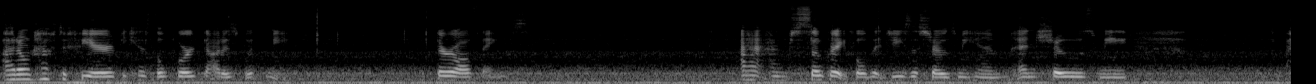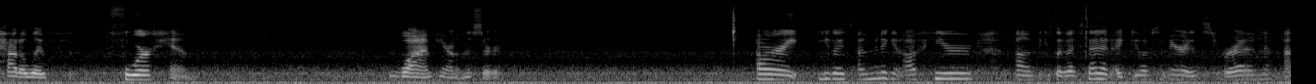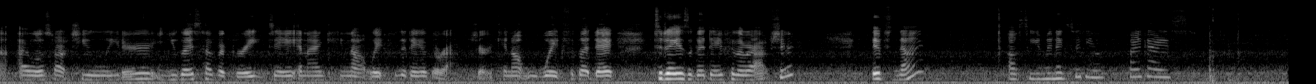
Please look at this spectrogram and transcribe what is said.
I don't have to fear because the Lord God is with me. They're all things. I, I'm so grateful that Jesus shows me Him and shows me how to live for Him while I'm here on this earth. Alright, you guys, I'm to get off here um, because, like I said, I do have some errands to run. Uh, I will talk to you later. You guys have a great day, and I cannot wait for the day of the rapture. Cannot wait for that day. Today is a good day for the rapture. If not, I'll see you in my next video. Bye, guys.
